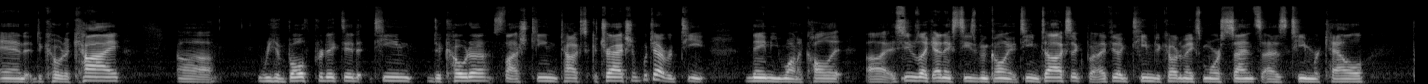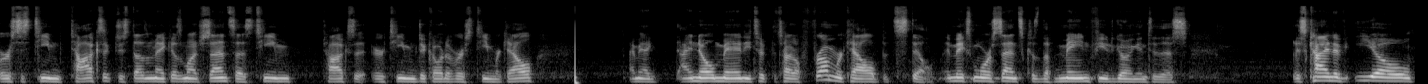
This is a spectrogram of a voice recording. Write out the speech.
and Dakota Kai. Uh, we have both predicted Team Dakota slash Team Toxic Attraction, whichever team name you want to call it. Uh, it seems like NXT's been calling it Team Toxic, but I feel like Team Dakota makes more sense as Team Raquel versus Team Toxic. Just doesn't make as much sense as Team Toxic or Team Dakota versus Team Raquel. I mean, I, I know Mandy took the title from Raquel, but still, it makes more sense because the main feud going into this is kind of Io,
